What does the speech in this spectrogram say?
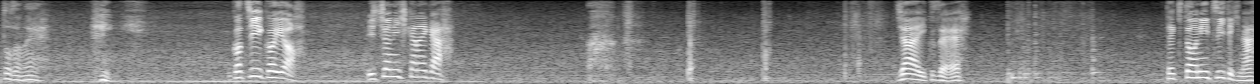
いい音だね。こっち来いよ。一緒に弾かないか。じゃあ行くぜ。適当についてきな。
